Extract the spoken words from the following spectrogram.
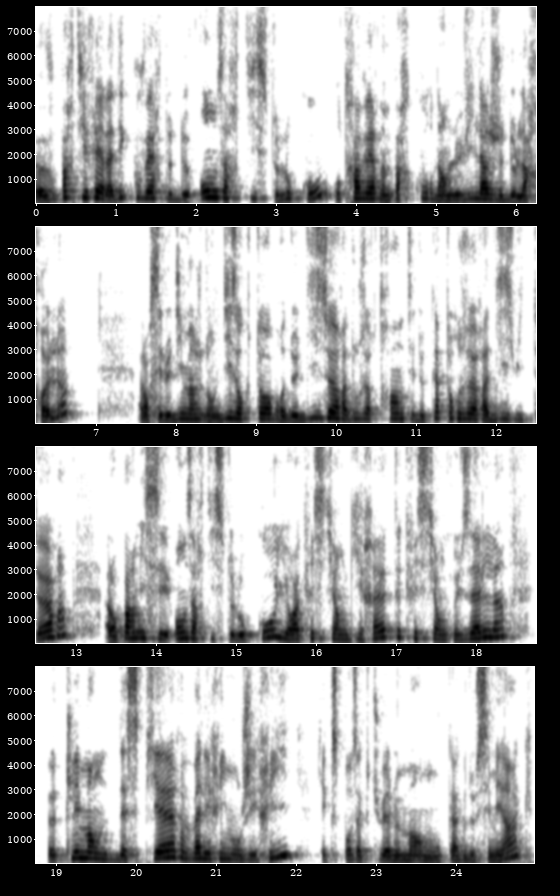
Euh, vous partirez à la découverte de 11 artistes locaux au travers d'un parcours dans le village de Lareule. Alors c'est le dimanche donc 10 octobre de 10h à 12h30 et de 14h à 18h. Alors parmi ces 11 artistes locaux, il y aura Christian Guirette, Christian Gruzel, Clément Despierre, Valérie Mogéry, qui expose actuellement au CAC de Séméac,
